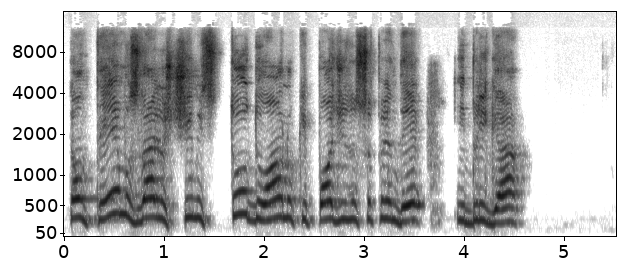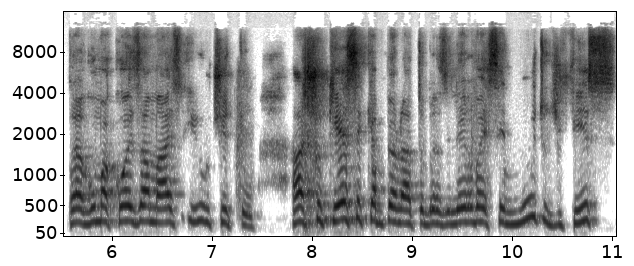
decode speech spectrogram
Então temos vários times todo ano que pode nos surpreender e brigar para alguma coisa a mais e o título. Acho que esse campeonato brasileiro vai ser muito difícil.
